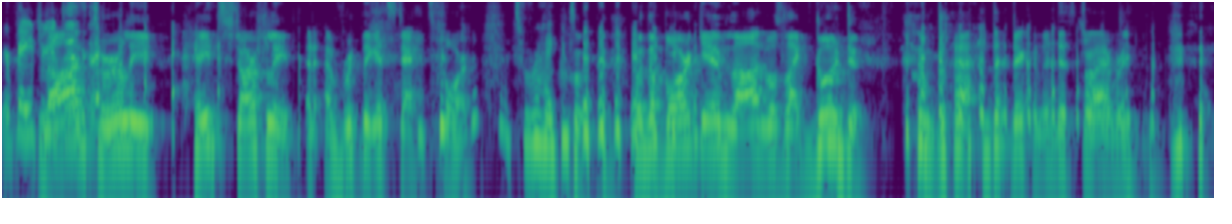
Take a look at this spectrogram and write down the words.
your La'an patriotism. Curley hates Starfleet and everything it stands for. That's right. when the Borg came, La'an was like, "Good." I'm glad that they're gonna destroy everything.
